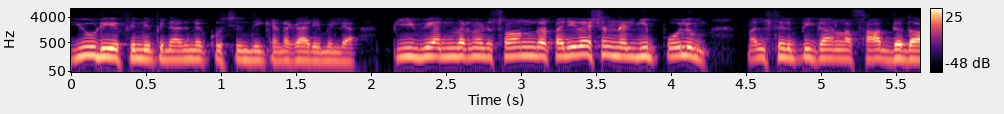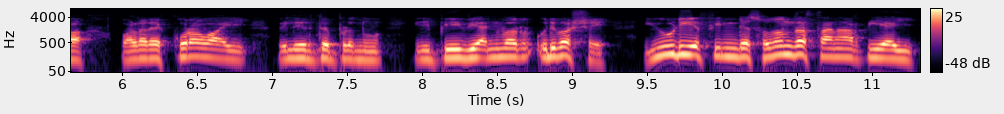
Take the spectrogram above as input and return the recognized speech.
യു ഡി എഫിന് പിന്നെ അതിനെക്കുറിച്ച് ചിന്തിക്കേണ്ട കാര്യമില്ല. പി വി അൻവറിന് ഒരു സ്വതന്ത്ര പരിവേഷം നൽകി പോലും മത്സരിപ്പിക്കാനുള്ള സാധ്യത വളരെ കുറവായി വിലയിരുത്തപ്പെടുന്നു. ഇനി പി വി അൻവർ ഒരുപക്ഷെ യു ഡി എഫിന്റെ സ്വതന്ത്ര സ്ഥാനാർത്ഥിയായി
